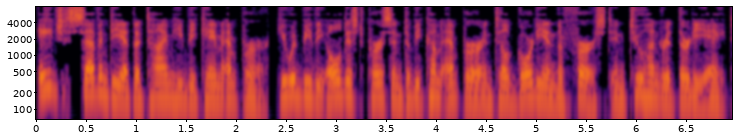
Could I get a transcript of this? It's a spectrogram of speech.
Aged 70 at the time he became emperor, he would be the oldest person to become emperor until Gordian I in 238.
